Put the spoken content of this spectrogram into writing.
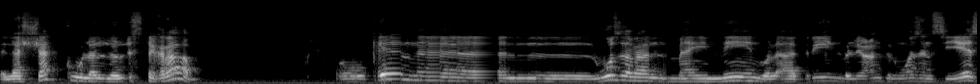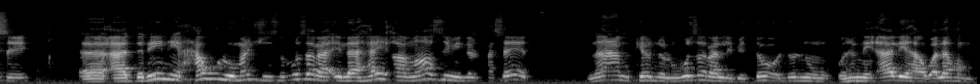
للشك وللاستغراب وكان الوزراء المهيمنين والقادرين واللي عندهم وزن سياسي آه، قادرين يحولوا مجلس الوزراء إلى هيئة ناظمة للفساد. نعم كانوا الوزراء اللي بيدعوا إنه هن آلهة ولهم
